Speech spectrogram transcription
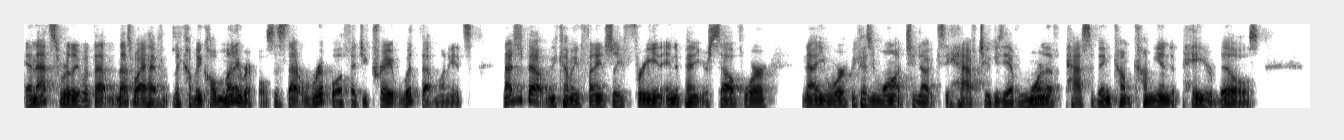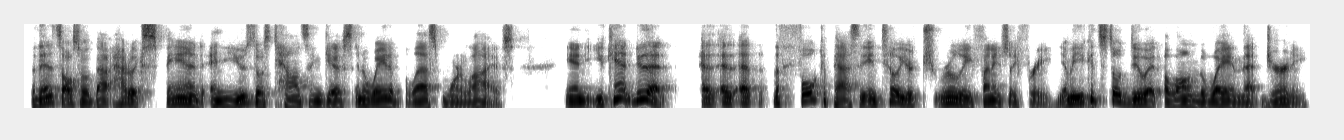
And that's really what that, that's why I have the company called Money Ripples. It's that ripple effect you create with that money. It's not just about becoming financially free and independent yourself, where now you work because you want to, not because you have to, because you have more than enough passive income coming in to pay your bills. But then it's also about how to expand and use those talents and gifts in a way to bless more lives. And you can't do that at, at, at the full capacity until you're truly financially free. I mean, you can still do it along the way in that journey,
